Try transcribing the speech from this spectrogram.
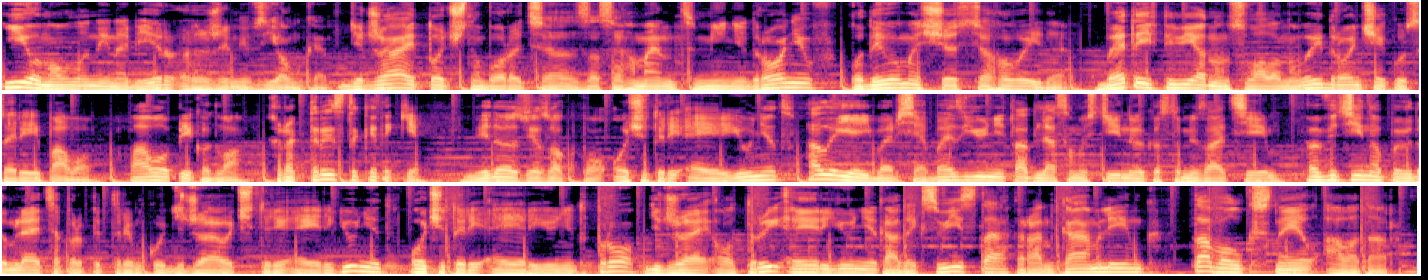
і оновлений набір режимів зйомки. DJI точно бореться за сегмент міні-дронів. Подивимось, що з цього вийде. Beta FPV анонсувала новий дрончик у серії Pavo Pavo Pico 2. Характеристики такі: відеозв'язок по O4 Air Unit, але є й версія без юніта для самостійної кастомізації. Офіційно повідомляється про підтримку DJI O4 Air Unit, O4 Air Unit Pro, DJI O3 Air Unit, Cadex Vista, Runcam Link та Volk Snail Avatar.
